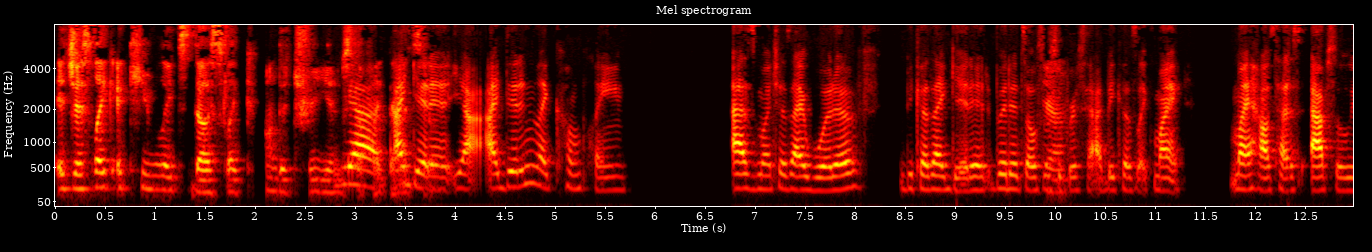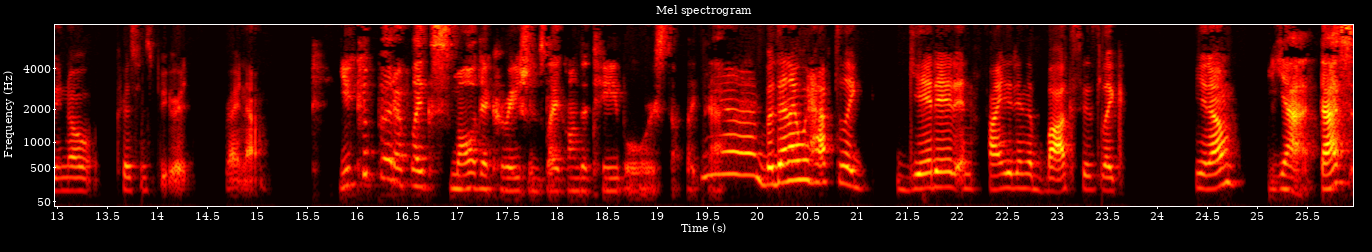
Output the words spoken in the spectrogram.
it just like accumulates dust like on the tree and stuff yeah, like I get So it. Yeah, I didn't like complain as much as I would have because I get it, but it's also yeah, super sad because like my my house has absolutely no Christmas spirit right now. you could put up like small decorations like on the table or stuff like that. Yeah, but then I would have to like get it and find it in the boxes, like, you know? Yeah, that's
